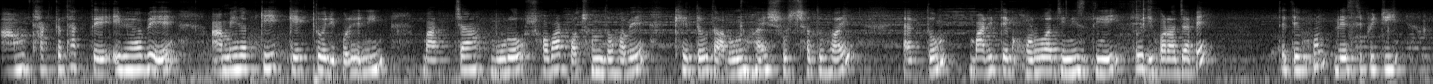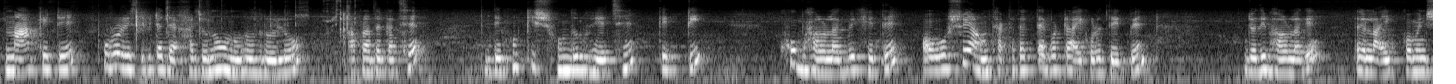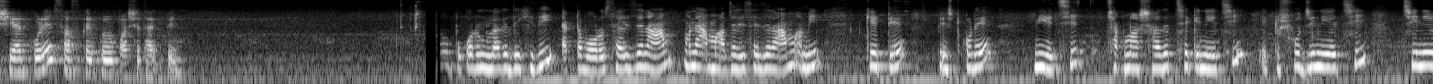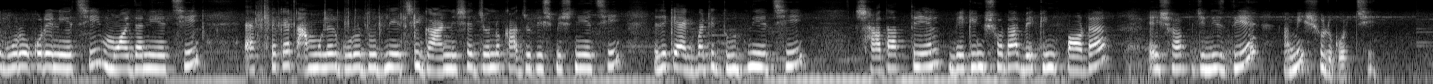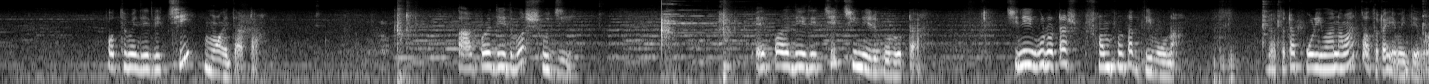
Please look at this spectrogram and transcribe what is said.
আম থাকতে থাকতে এইভাবে আমের একটি কেক তৈরি করে নিন। বাচ্চা, বুড়ো সবার পছন্দ হবে। খেতেও দারুণ হয়, সুস্বাদু হয়। একদম বাড়িতে ঘরোয়া জিনিস দিয়েই তৈরি করা যাবে। তো দেখুন, রেসিপিটি না কেটে পুরো রেসিপিটা দেখার জন্য অনুরোধ রইল আপনাদের কাছে। দেখুন কি সুন্দর হয়েছে কেকটি। খুব ভালো লাগবে খেতে। অবশ্যই আম থাকতে থাকতে একবার ট্রাই করে দেখবেন। যদি ভালো লাগে তাহলে লাইক, কমেন্ট, শেয়ার করে সাবস্ক্রাইব করে পাশে থাকবেন। উপকরণগুলো আগে দেখিয়ে দিই। একটা বড় সাইজের আম মানে মাঝারি সাইজের আম আমি কেটে পেস্ট করে নিয়েছি। ছাকনার সাহায্যে ছেঁকে নিয়েছি, একটু সুজি নিয়েছি, চিনির গুঁড়ো করে নিয়েছি, ময়দা নিয়েছি, এক প্যাকেট আমুলের গুঁড়ো দুধ নিয়েছি, গার্নিশের জন্য কাজু কিশমিশ নিয়েছি, এদিকে এক বাটি দুধ নিয়েছি, সাদা তেল, বেকিং সোডা, বেকিং পাউডার, এইসব জিনিস দিয়ে আমি শুরু করছি। প্রথমে দিয়ে দিচ্ছি ময়দাটা। তারপরে দিয়ে দেবো সুজি। এরপরে দিয়ে দিচ্ছি চিনির গুঁড়োটা। চিনির গুঁড়োটা সম্পূর্ণটা দিব না। যতটা পরিমাণ আমার ততটাই আমি দেব।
